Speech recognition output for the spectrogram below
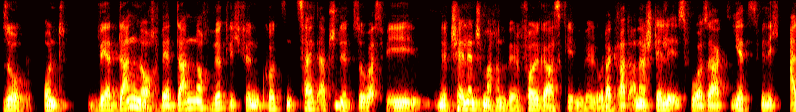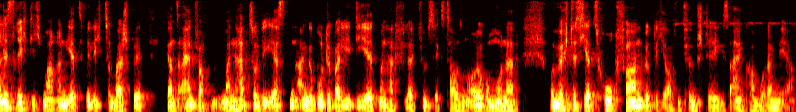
So. Und wer dann noch, wer dann noch wirklich für einen kurzen Zeitabschnitt sowas wie eine Challenge machen will, Vollgas geben will oder gerade an der Stelle ist, wo er sagt, jetzt will ich alles richtig machen, jetzt will ich zum Beispiel ganz einfach, man hat so die ersten Angebote validiert, man hat vielleicht 5.000, 6.000 Euro im Monat und möchte es jetzt hochfahren, wirklich auf ein fünfstelliges Einkommen oder mehr.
